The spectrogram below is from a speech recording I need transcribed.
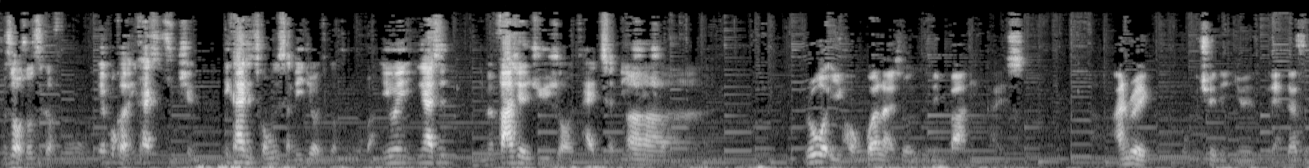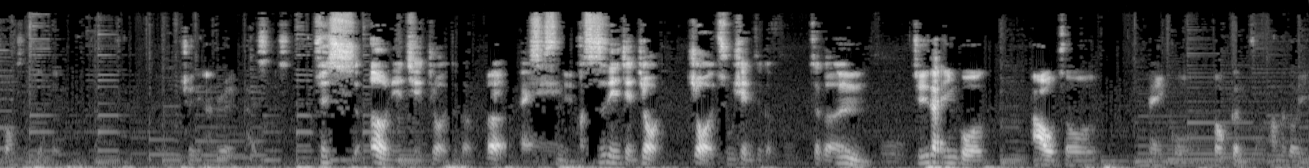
不是我说这个服务，也不可能一开始出现，一开始公司成立就有这个服务吧？因为应该是你们发现需求才成立需求。呃，如果以宏观来说，是零八年开始。安瑞我不确定，因为两家子公司不确定安瑞开始的时候。所以十二年前就有这个二，哎，十四年，十年前就就有出现这个这个嗯，其实，在英国、澳洲、美国都更早，他们都已经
